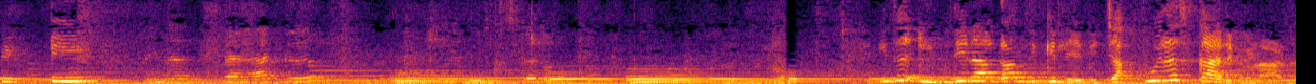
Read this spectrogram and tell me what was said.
പെട്ടി ബാഗ് ഇത് ഇന്ദിരാഗാന്ധിക്ക് ലഭിച്ച പുരസ്കാരങ്ങളാണ്.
